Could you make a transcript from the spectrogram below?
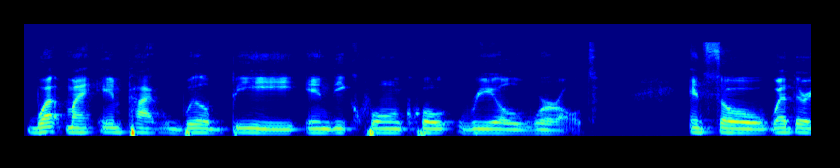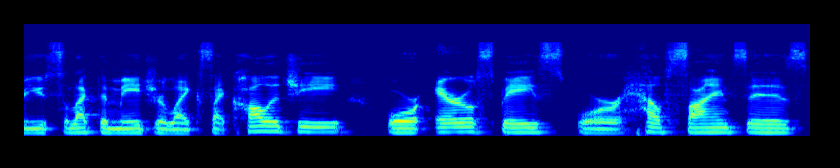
what my impact will be in the quote unquote real world. And so, whether you select a major like psychology or aerospace or health sciences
